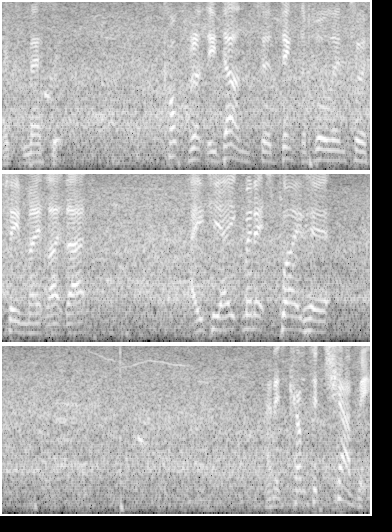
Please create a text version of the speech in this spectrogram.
It's Messi. It's confidently done to dink the ball into a teammate like that. 88 minutes played here. And it's come to Xavi.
